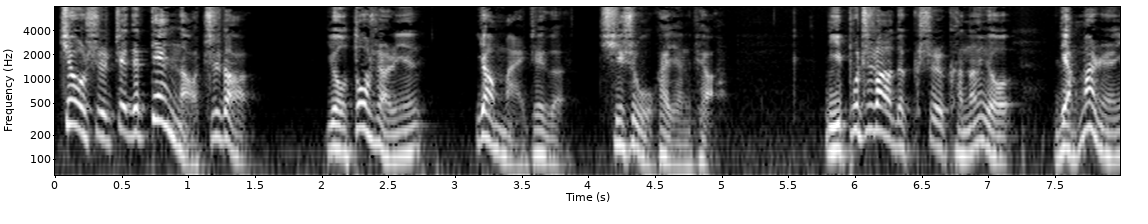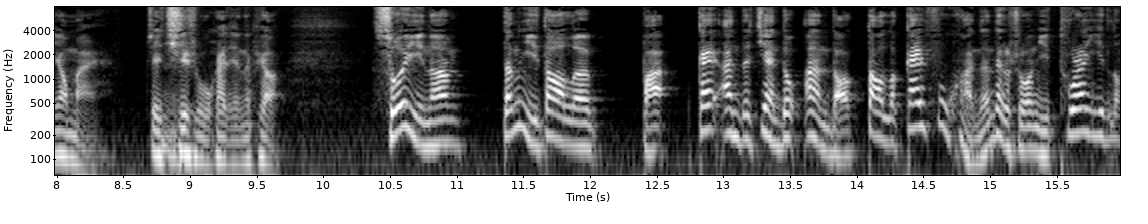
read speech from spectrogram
就是这个电脑知道有多少人要买这个七十五块钱的票，你不知道的是可能有两万人要买这七十五块钱的票，所以呢，等你到了把。该按的键都按到，到了该付款的那个时候，你突然一愣，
